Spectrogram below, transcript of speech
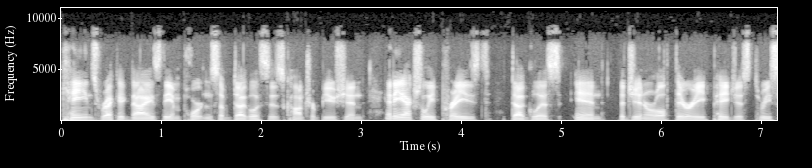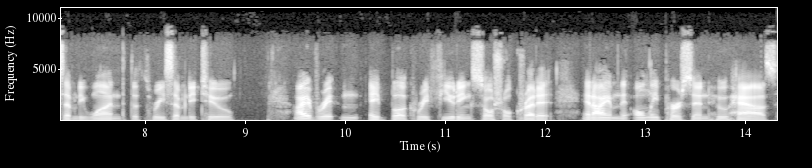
Keynes recognized the importance of Douglas's contribution, and he actually praised Douglas in The General Theory, pages 371 to 372. I have written a book refuting social credit, and I am the only person who has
